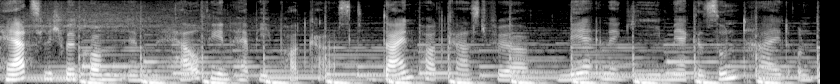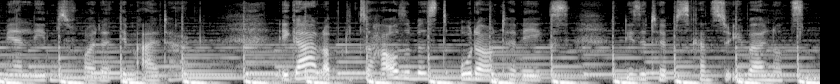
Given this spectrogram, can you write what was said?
Herzlich willkommen im Healthy and Happy Podcast, dein Podcast für mehr Energie, mehr Gesundheit und mehr Lebensfreude im Alltag. Egal, ob du zu Hause bist oder unterwegs, diese Tipps kannst du überall nutzen.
